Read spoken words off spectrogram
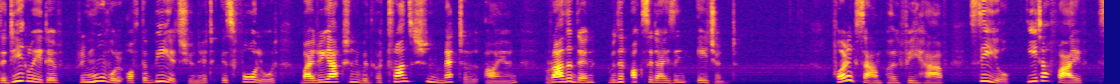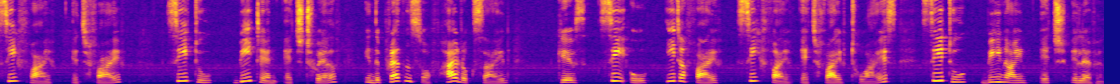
The degradative removal of the BH unit is followed by reaction with a transition metal ion rather than with an oxidizing agent. For example, we have CO eta 5 C5 H5, C2 B10 H12 in the presence of hydroxide gives CO eta 5 C5H5 twice C2B9H11.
